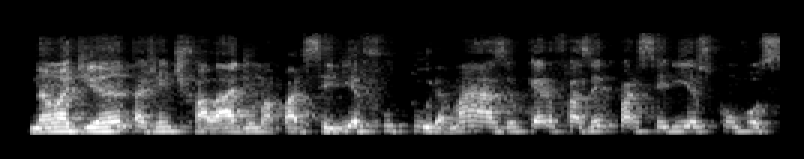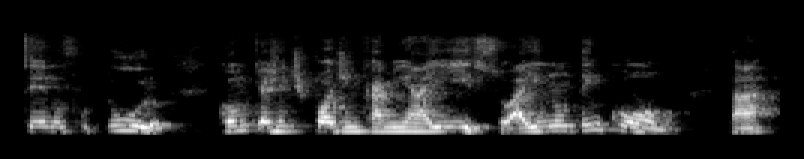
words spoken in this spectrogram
Não adianta a gente falar de uma parceria futura, mas eu quero fazer parcerias com você no futuro. Como que a gente pode encaminhar isso? Aí não tem como, tá?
